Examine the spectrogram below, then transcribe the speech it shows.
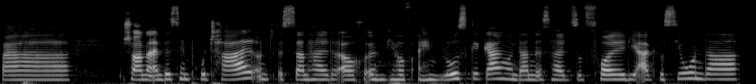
war schon ein bisschen brutal und ist dann halt auch irgendwie auf einen losgegangen und dann ist halt so voll die Aggression da,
